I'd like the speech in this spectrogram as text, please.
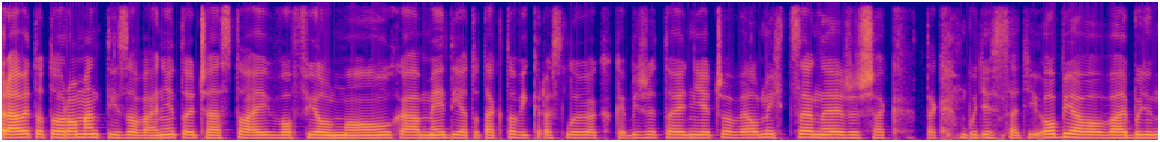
Práve toto romantizovanie, to je často aj vo filmoch a média to takto vykresľujú, ako keby, že to je niečo veľmi chcené, že však tak bude sa ti objavovať, budem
